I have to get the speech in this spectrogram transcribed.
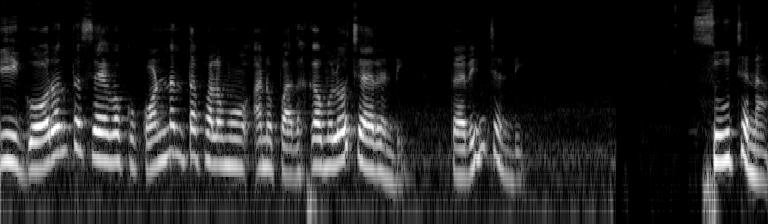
ఈ గోరంత సేవకు కొండంత ఫలము అను పథకములో చేరండి. తరించండి. సూచన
